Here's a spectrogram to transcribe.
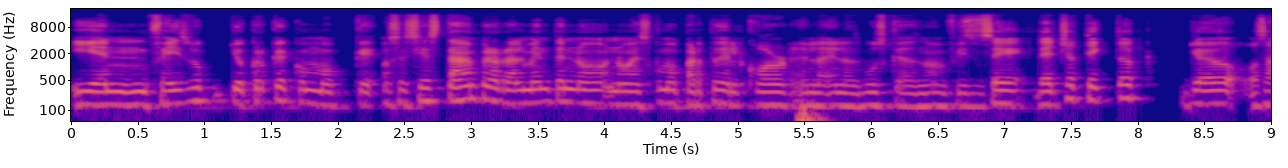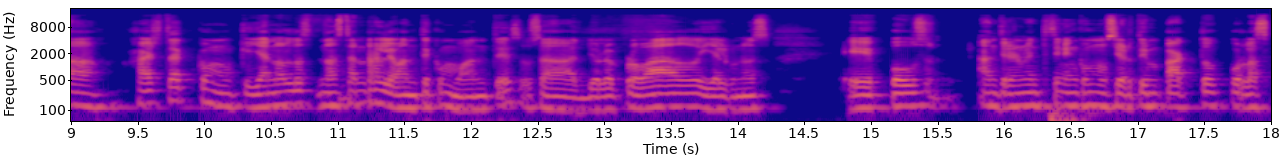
Y en Facebook yo creo que como que, o sea, sí están, pero realmente no, no es como parte del core en, la- en las búsquedas, ¿no? En Facebook. Sí, de hecho TikTok, yo, o sea, hashtag como que ya no, los, no es tan relevante como antes, o sea, yo lo he probado y algunos eh, posts anteriormente tenían como cierto impacto por, las,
